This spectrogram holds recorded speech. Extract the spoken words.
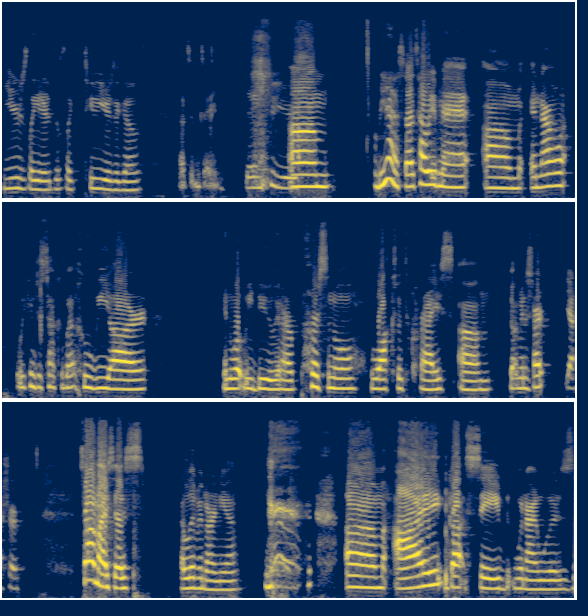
Years later, this is like two years ago. That's insane. Dang, two years. Um, but yeah, so that's how we met. Um, and now we can just talk about who we are and what we do in our personal walks with Christ. Um, you want me to start? yeah, sure. So I'm Isis. I live in Narnia. um, I got saved when I was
